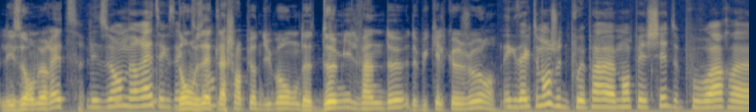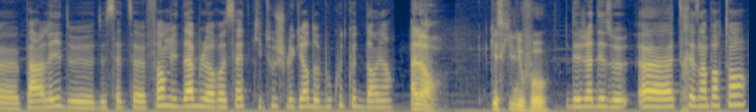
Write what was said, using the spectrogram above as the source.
les œufs en meurette Les œufs en meurette, exactement. dont vous êtes la championne du monde 2022 depuis quelques jours. Exactement, je ne pouvais pas m'empêcher de pouvoir euh, parler de, de cette formidable recette qui touche le cœur de beaucoup de côtes d'Orient. Alors, qu'est-ce qu'il nous faut? Déjà des œufs. Euh, très important,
